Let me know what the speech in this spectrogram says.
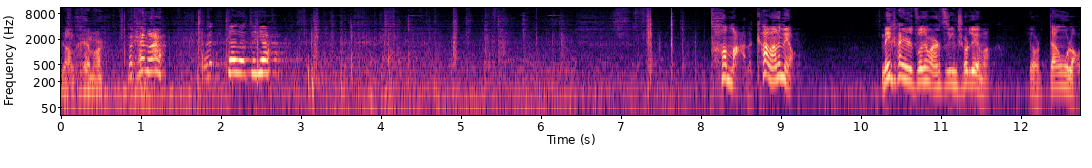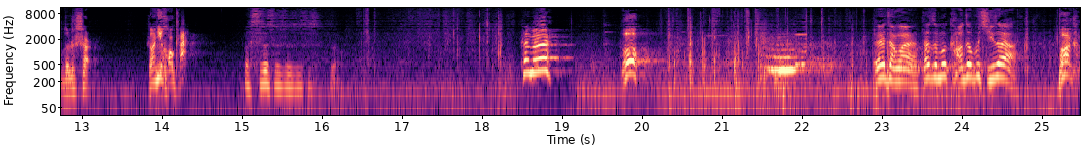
让他开门。快开门！哎，站住，站住！他妈的，看完了没有？没看见昨天晚上自行车队吗？要是耽误老子的事儿，让你好看。是是是是是是。开门！走。哎，长官，他怎么扛着不骑着呀？八卡，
